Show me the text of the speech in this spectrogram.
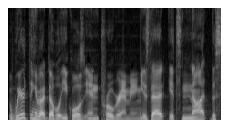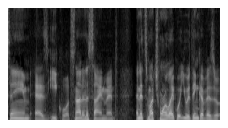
the weird thing about double equals in programming is that it's not the same as equal. It's not an assignment, and it's much more like what you would think of as a,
